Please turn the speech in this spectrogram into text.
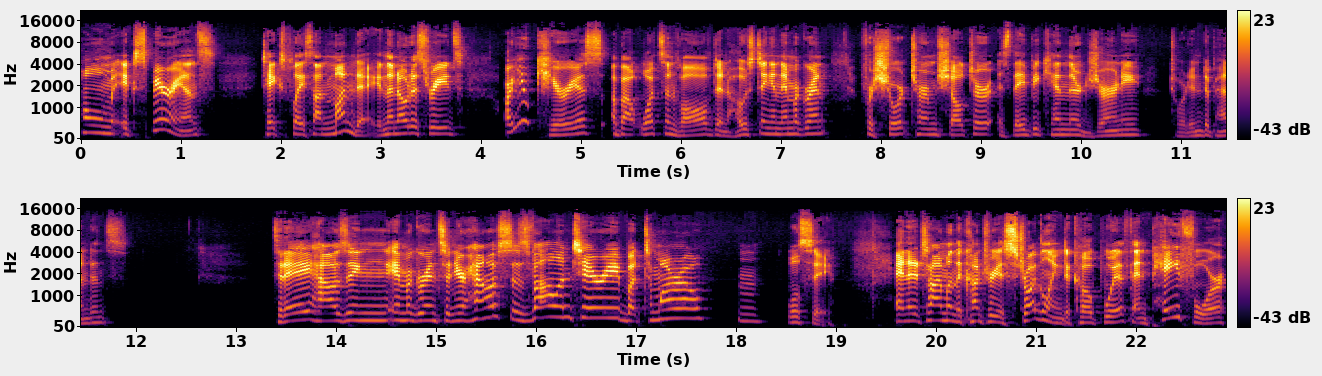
Home Experience takes place on Monday. And the notice reads Are you curious about what's involved in hosting an immigrant for short term shelter as they begin their journey toward independence? Today, housing immigrants in your house is voluntary, but tomorrow, hmm, we'll see. And at a time when the country is struggling to cope with and pay for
